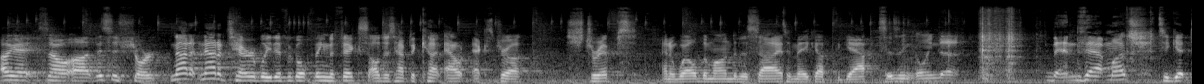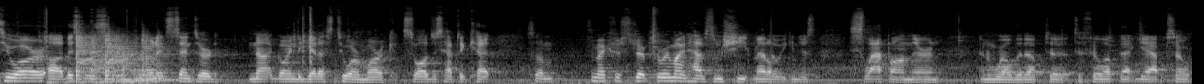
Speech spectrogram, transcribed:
Okay, so uh, this is short. Not a, not a terribly difficult thing to fix. I'll just have to cut out extra strips and weld them onto the side to make up the gap. This isn't going to bend that much to get to our, uh, this is, when it's centered, not going to get us to our mark. So I'll just have to cut some, some extra strips or we might have some sheet metal that we can just slap on there and, and weld it up to, to fill up that gap. So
